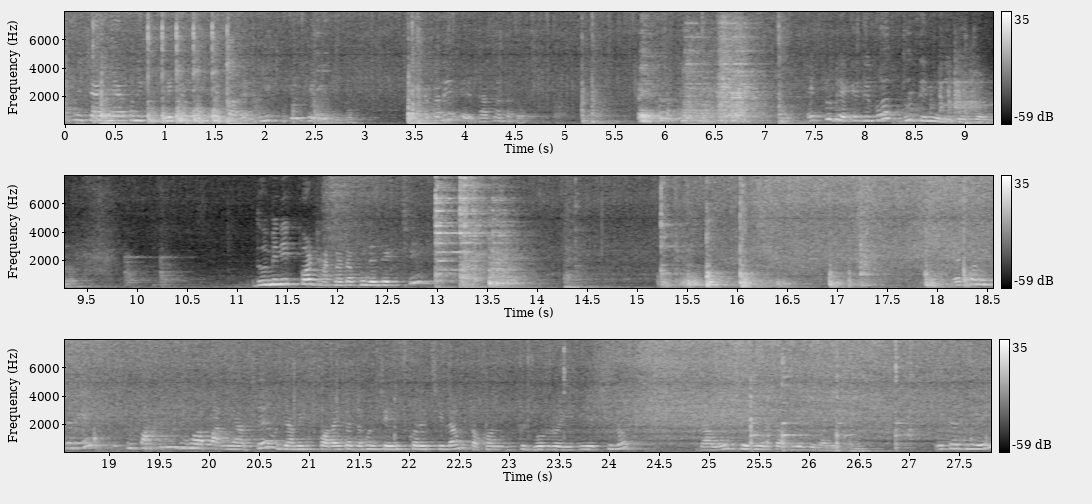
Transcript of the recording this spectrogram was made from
আপনি চাইলে এখন একটু ঢেকে দিতে পারেন। আমি একটু ঢেকে দিব এবারে ঢাকনাটা একটু ঢেকে দিব দু তিন মিনিটের জন্য। দু মিনিট পর ঢাকনাটা খুলে দেখছি এখন এখানে একটু পাতুল ধোয়া পানি আছে, ওই যে আমি কড়াইটা যখন চেঞ্জ করেছিলাম, তখন একটু ঝোল রয়ে গিয়েছিল। ডালে সেই ঝোলটা দিয়ে দিলাম এখানে। এটা দিয়েই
